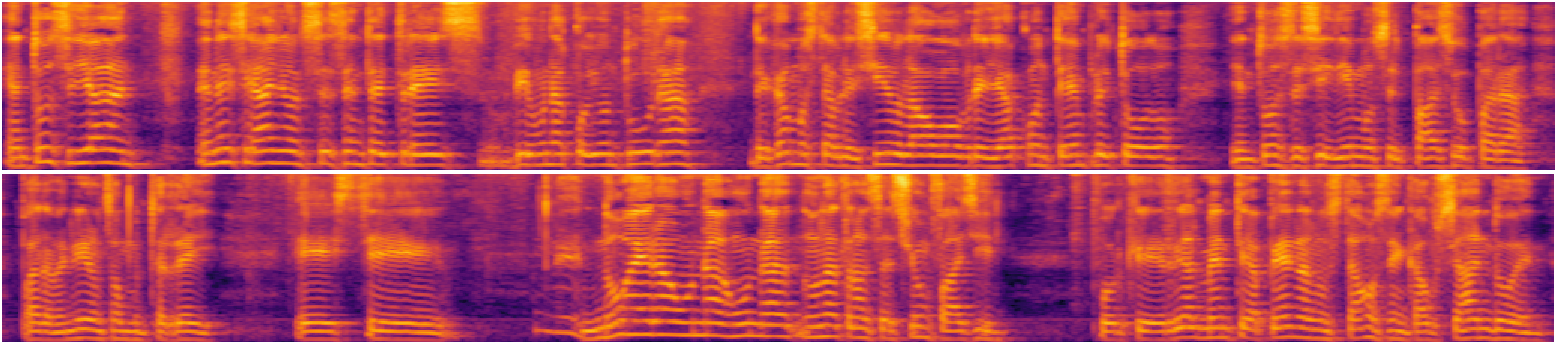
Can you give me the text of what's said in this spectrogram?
Entonces ya en ese año 63 vi una coyuntura, dejamos establecido la obra ya con templo y todo, y entonces decidimos el paso para, para venirnos a Monterrey. Este, no era una, una, una transacción fácil porque realmente apenas nos estamos encauzando en,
